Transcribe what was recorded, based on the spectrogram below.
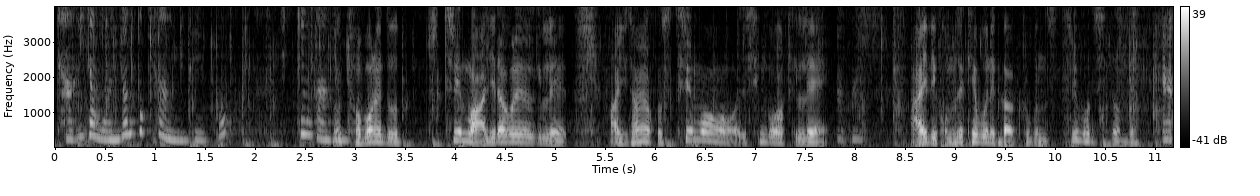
자기장 완전 떡상인데 이거? 치킨 가게. 어, 저번에도 스트리머 아니라 그러길래 아 이상해갖고 스트리머신 것 같길래 아이디 검색해보니까 그분 스트리머시던데? 아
